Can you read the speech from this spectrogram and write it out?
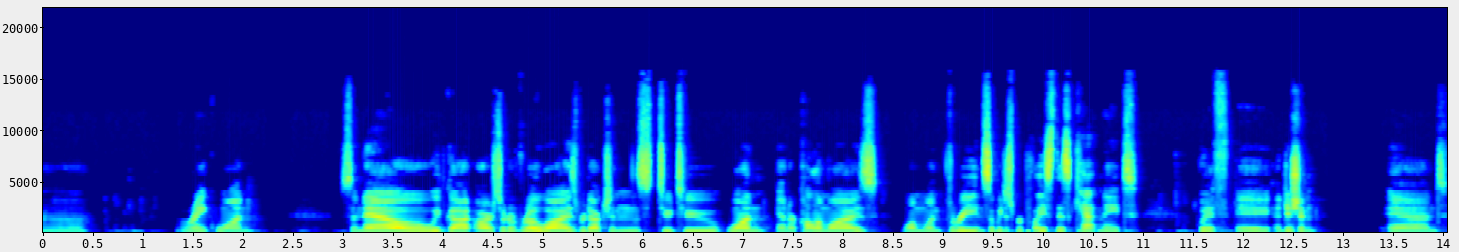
uh, rank 1. So now we've got our sort of row-wise reductions 2, 2, 1, and our column-wise 113. And so we just replace this catenate with a addition. And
